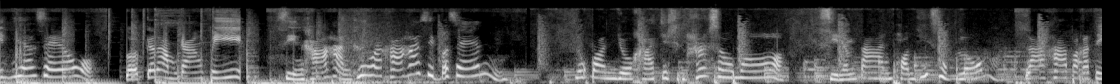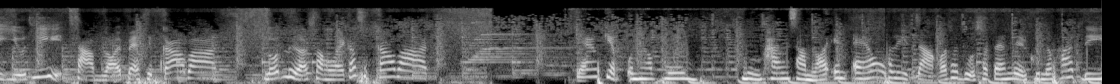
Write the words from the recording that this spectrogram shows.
มิดเยียเซลลดกระหน่ำกลางปี สินค้าหันครึ่งราคา 50%ลูกบอลโยคะ 75ซมสีน้ำตาลพร้อมที่สุบล้ม ราคาปกติอยู่ที่ 389 บาท ลดเหลือ 299 บาท แก้วเก็บอุณหภูมิ1,300 ml ผลิตจากวัสดุสแตนเลสคุณภาพดี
